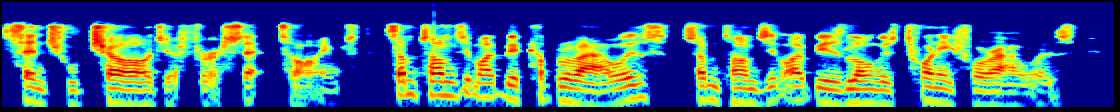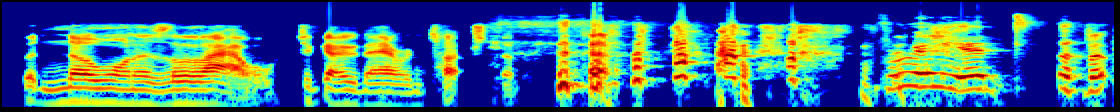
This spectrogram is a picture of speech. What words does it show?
central charger for a set times. Sometimes it might be a couple of hours, sometimes it might be as long as 24 hours, but no one is allowed to go there and touch them. Brilliant. but,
